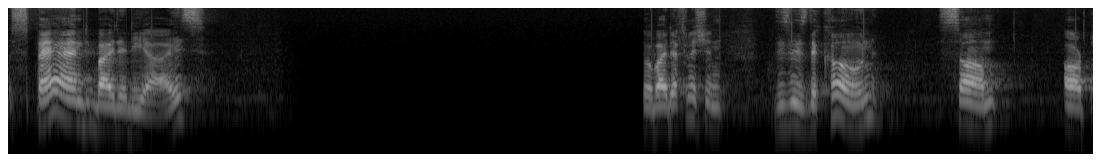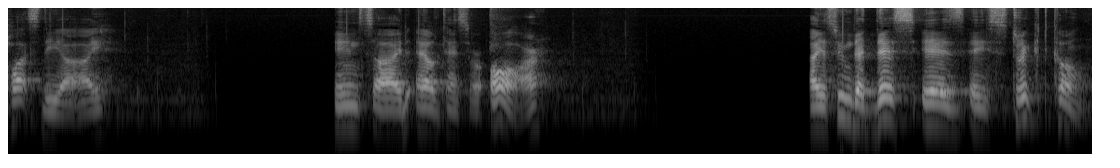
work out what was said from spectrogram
spanned by the di's, so by definition, this is the cone sum r plus di inside L tensor R, I assume that this is a strict cone.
